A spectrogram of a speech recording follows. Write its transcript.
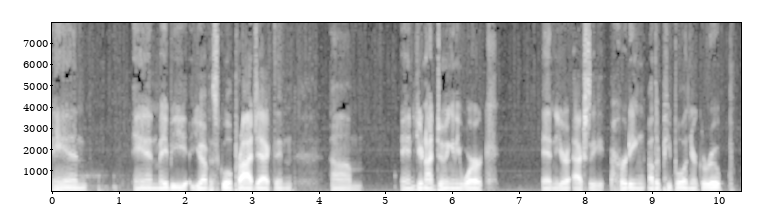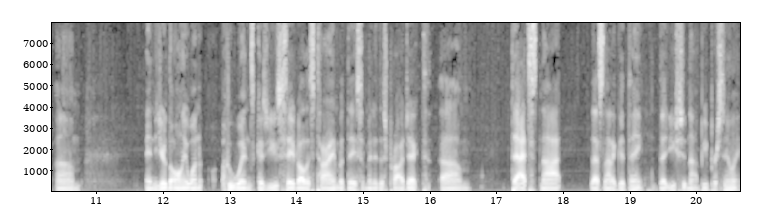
and and maybe you have a school project and um, and you're not doing any work and you're actually hurting other people in your group um, and you're the only one who wins because you saved all this time but they submitted this project um, that's not that's not a good thing that you should not be pursuing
